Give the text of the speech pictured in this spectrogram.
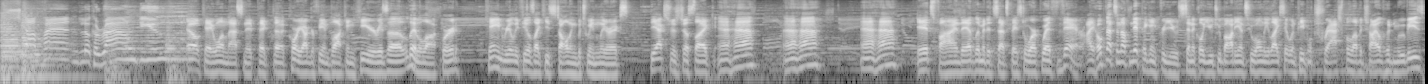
Stop and look around you. Okay, one last nitpick. The choreography and blocking here is a little awkward. Caine really feels like he's stalling between lyrics. The extra's just like, uh huh, uh huh, uh huh. It's fine, they had limited set space to work with. There, I hope that's enough nitpicking for you, cynical YouTube audience who only likes it when people trash beloved childhood movies.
